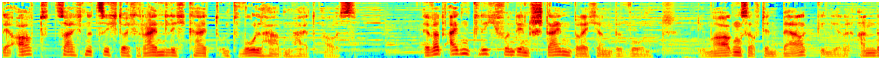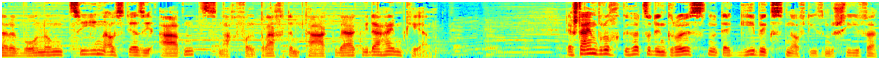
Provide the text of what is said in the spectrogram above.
Der Ort zeichnet sich durch Reinlichkeit und Wohlhabenheit aus. Er wird eigentlich von den Steinbrechern bewohnt, die morgens auf den Berg in ihre andere Wohnung ziehen, aus der sie abends nach vollbrachtem Tagwerk wieder heimkehren. Der Steinbruch gehört zu den größten und ergiebigsten auf diesem Schiefer,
